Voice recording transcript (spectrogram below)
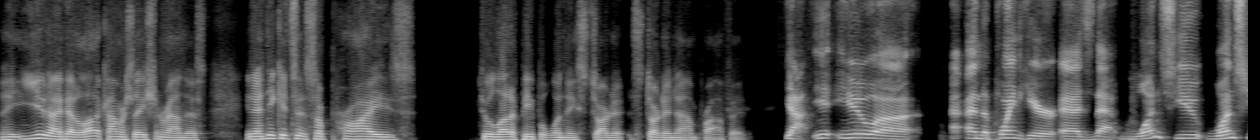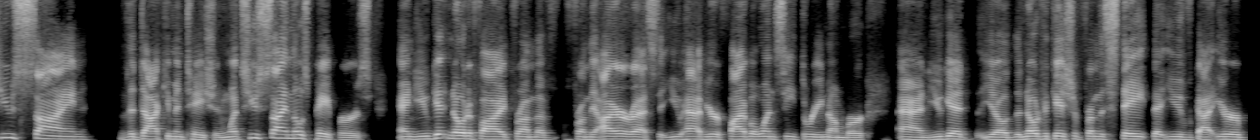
you and I have had a lot of conversation around this, and I think it's a surprise to a lot of people when they start start a nonprofit. Yeah, you uh, and the point here is that once you once you sign the documentation, once you sign those papers and you get notified from the from the IRS that you have your 501c3 number and you get you know the notification from the state that you've got your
